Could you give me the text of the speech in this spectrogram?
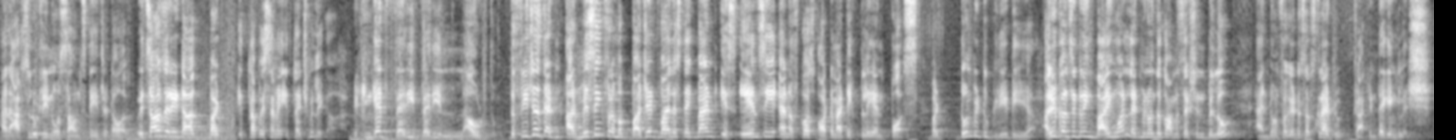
and absolutely no soundstage at all. It sounds very dark but itna paisa mein itna milega. It can get very very loud though. The features that are missing from a budget wireless neckband is ANC and of course automatic play and pause. But don't be too greedy here. Are you considering buying one? Let me know in the comment section below and don't forget to subscribe to Trakin Tech English.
